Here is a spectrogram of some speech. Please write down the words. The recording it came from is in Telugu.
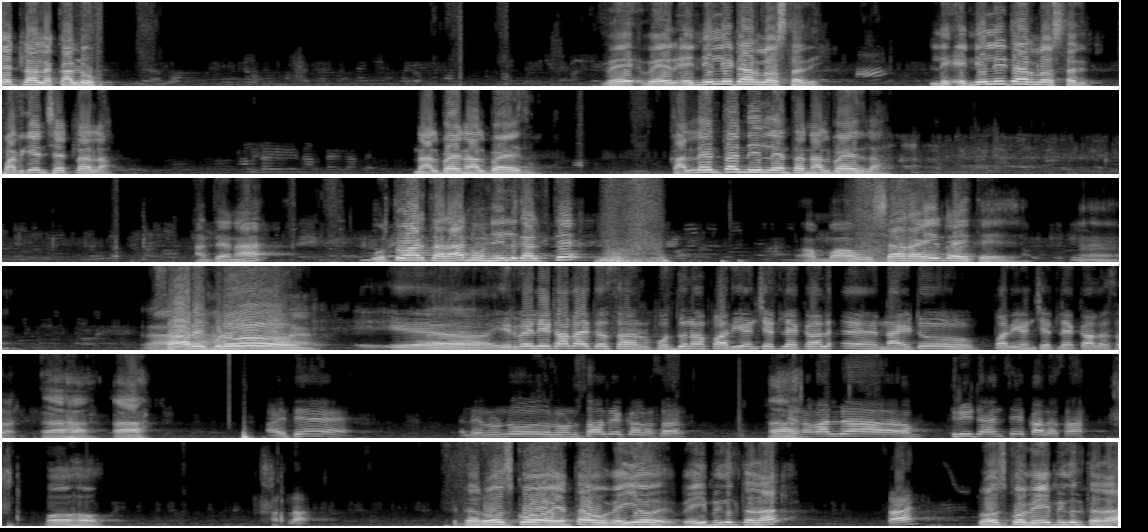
చెట్ల కళ్ళు. వే వే ఎన్ని లీటర్లు వస్తుంది? ఎన్ని లీటర్లు వస్తుంది పదిహేను చెట్ల నలభై నలభై ఐదు. కళ్ళు ఎంత నీళ్ళు ఎంత నలభై ఐదులా? అంతేనా? గుర్తుపడతారా? నువ్వు నీళ్ళు కలిపితే? అమ్మ హుషారు అయిండ్రు అయితే. సార్ ఇప్పుడు ఇరవై లీటర్లు అవుతుంది సార్ పొద్దున పదిహేను చెట్లు ఎక్కాలి నైట్ పదిహేను చెట్లు ఎక్కాలి సార్. అయితే అంటే రెండు రెండు సార్లు ఎక్కాలి సార్. వల్ల త్రీ టైమ్స్ ఎక్కాలి సార్. ఓహో. అట్లా. అయితే రోజుకో ఎంత వెయ్యి వెయ్యి మిగులుతుందా? సార్? రోజుకో వెయ్యి మిగులుతుందా?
